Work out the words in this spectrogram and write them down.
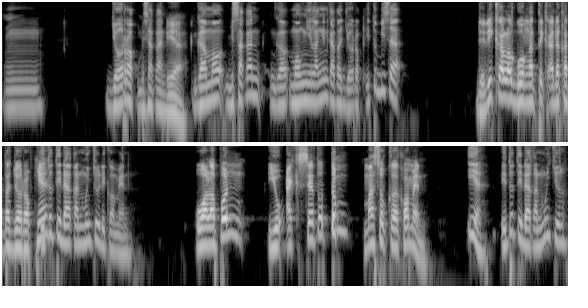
mm, jorok misalkan. Iya. Gak mau misalkan nggak mau ngilangin kata jorok, itu bisa. Jadi kalau gua ngetik ada kata joroknya, Itu tidak akan muncul di komen. walaupun UX-nya tuh tem masuk ke komen. Iya, itu tidak akan muncul.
